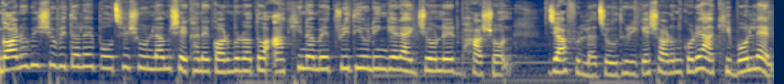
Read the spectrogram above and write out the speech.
গণবিশ্ববিদ্যালয়ে পৌঁছে শুনলাম সেখানে কর্মরত আখি নামের তৃতীয় লিঙ্গের একজনের ভাষণ। জাফরুল্লাহ চৌধুরীকে স্মরণ করে আখি বললেন,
